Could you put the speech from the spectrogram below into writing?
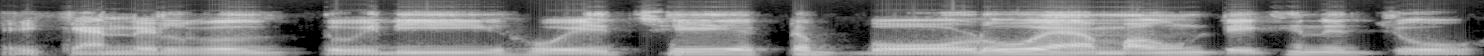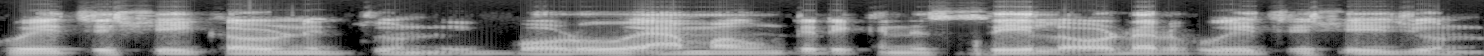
এই ক্যান্ডেলগুলো তৈরি হয়েছে একটা বড় অ্যামাউন্ট এখানে যোগ হয়েছে সেই কারণের জন্যই। বড় অ্যামাউন্ট এর এখানে সেল অর্ডার হয়েছে সেই জন্য।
